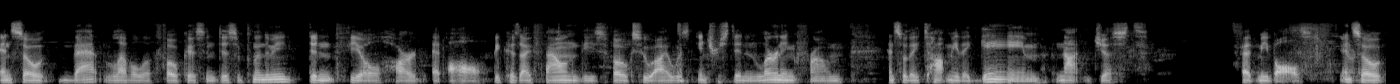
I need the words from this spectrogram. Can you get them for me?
And so that level of focus and discipline to me didn't feel hard at all because I found these folks who I was interested in learning from. And so they taught me the game, not just fed me balls. And so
